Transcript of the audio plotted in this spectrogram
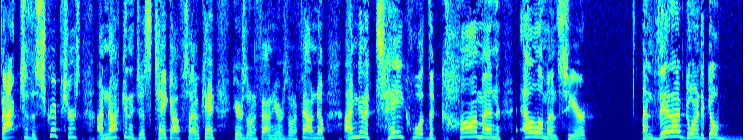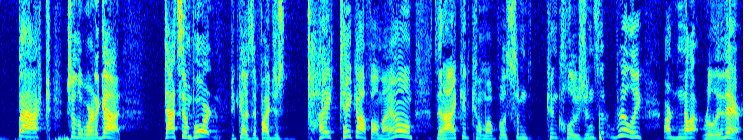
back to the scriptures. I'm not going to just take off, say, okay, here's what I found, here's what I found. No, I'm going to take what the common elements here and then I'm going to go back to the Word of God. That's important because if I just t- take off on my own, then I could come up with some conclusions that really are not really there.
